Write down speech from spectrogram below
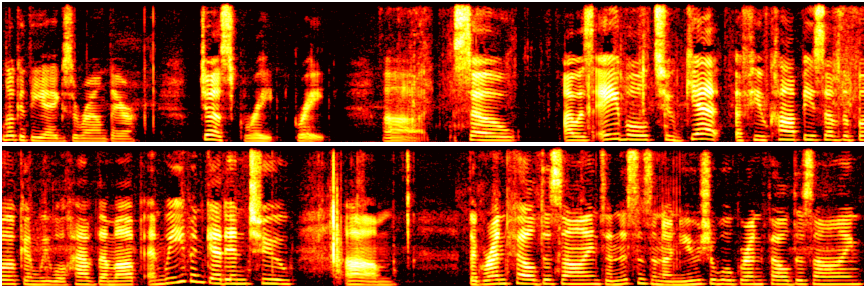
Look at the eggs around there. Just great, great. Uh, so I was able to get a few copies of the book and we will have them up. And we even get into um, the Grenfell designs, and this is an unusual Grenfell design.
